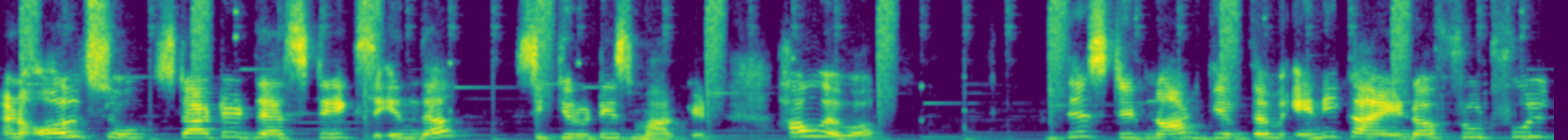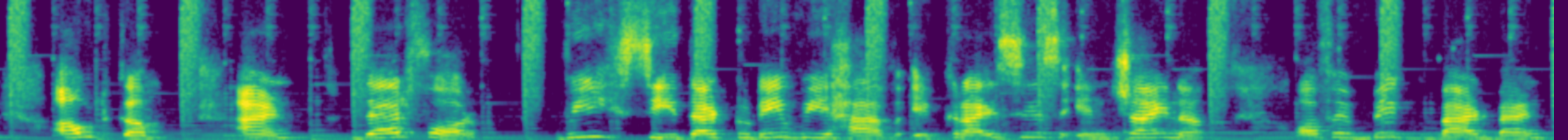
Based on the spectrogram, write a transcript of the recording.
and also started their stakes in the securities market. However this did not give them any kind of fruitful outcome and therefore we see that today we have a crisis in china of a big bad bank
